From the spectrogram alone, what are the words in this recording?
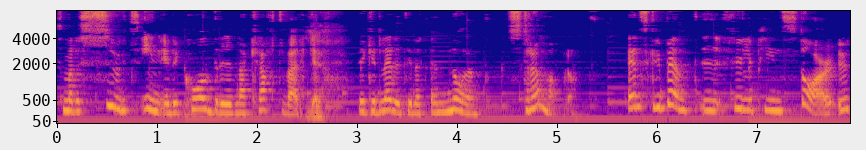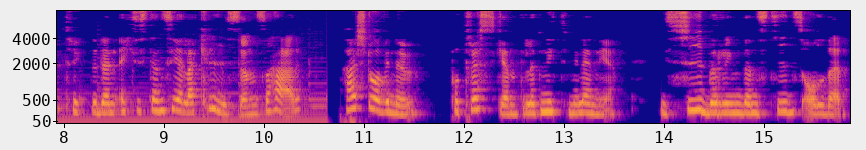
som hade sugits in i det koldrivna kraftverket, vilket ledde till ett enormt strömavbrott. En skribent i Philippine Star uttryckte den existentiella krisen så här. Här står vi nu, på tröskeln till ett nytt millennie, i cyberrymdens tidsålder.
